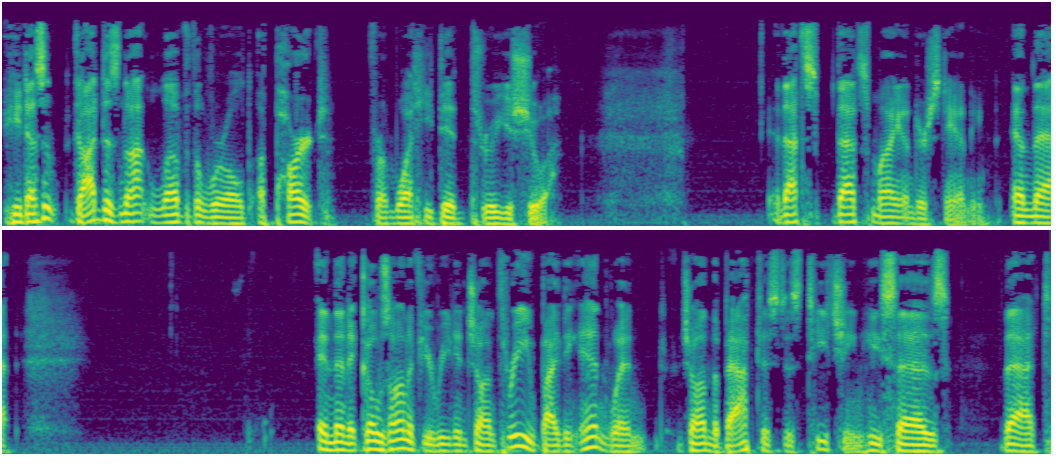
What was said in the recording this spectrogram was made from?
he doesn't god does not love the world apart from what he did through yeshua. That's that's my understanding. And that and then it goes on if you read in john 3 by the end when john the baptist is teaching he says that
